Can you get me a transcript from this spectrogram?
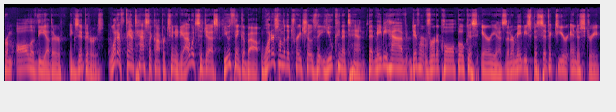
from all of the other exhibitors. What a fantastic opportunity. I would suggest you think about what are some of the trade shows that you can attend that maybe have different vertical focus areas that are maybe specific to your industry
